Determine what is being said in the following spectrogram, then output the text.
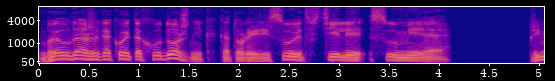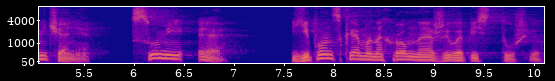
Был даже какой-то художник, который рисует в стиле сумиэ. Примечание. Суми-э. Японская монохромная живопись тушью.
